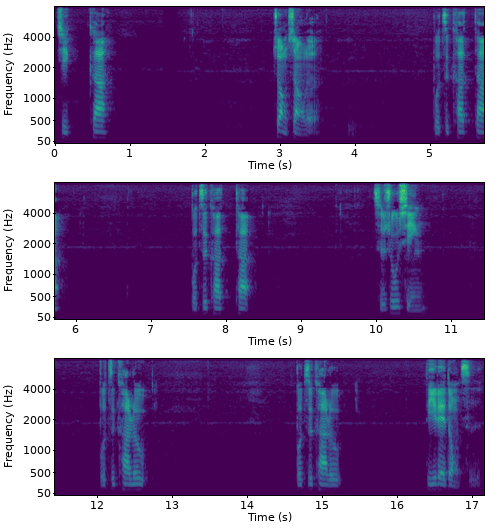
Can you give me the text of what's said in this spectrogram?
吉卡撞上了，不知卡他不知卡他，此出行。不自卡鲁，不自卡鲁，第一类动词。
